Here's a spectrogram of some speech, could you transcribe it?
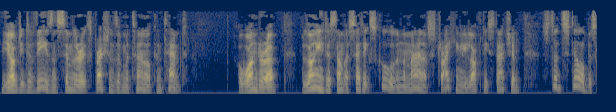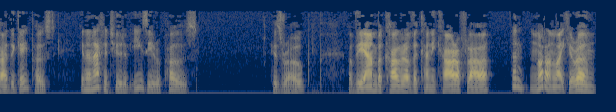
The object of these and similar expressions of maternal contempt, a wanderer belonging to some ascetic school and a man of strikingly lofty stature, stood still beside the gatepost in an attitude of easy repose. His robe, of the amber color of the kanikara flower, and not unlike your own,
